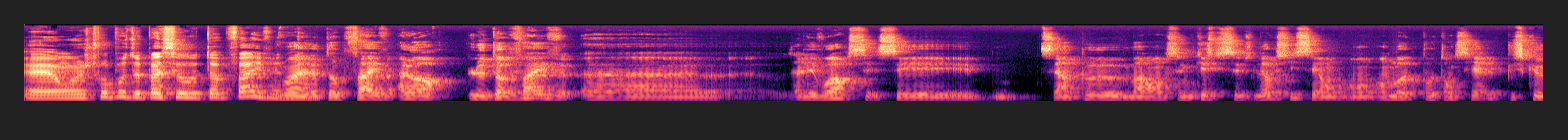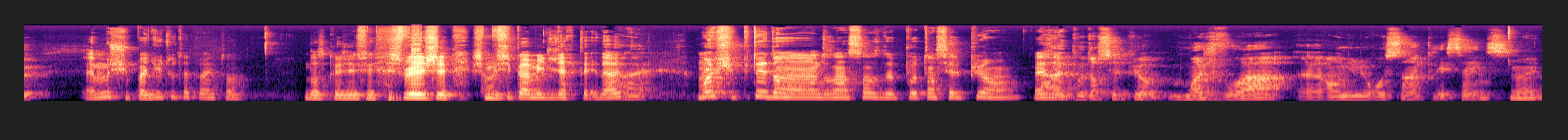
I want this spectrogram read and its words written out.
Euh, je te propose de passer au top 5. Ouais, le top 5. Alors, le top 5, euh, vous allez voir, c'est- un peu marrant. Une question, là aussi, c'est en, en- en mode potentiel, puisque. Euh, moi, je suis pas du tout d'accord avec toi dans ce que j'ai fait. Je, vais- je, je me suis permis de lire tes notes. Ouais. Moi, je suis plutôt dans, dans un sens de potentiel pur. hein. Ah ouais, potentiel pur. Moi, je vois euh, en numéro 5 les Saints. Ouais.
